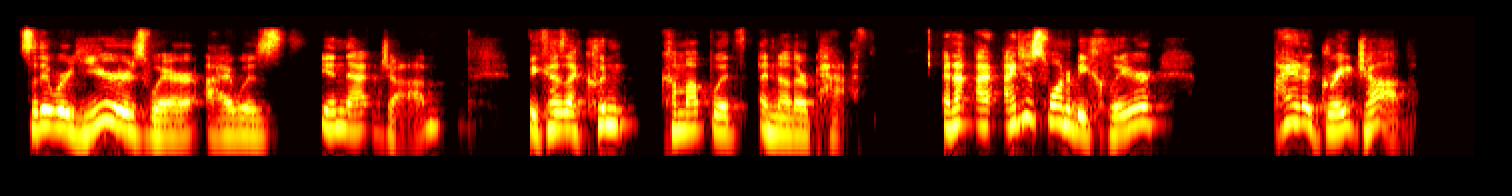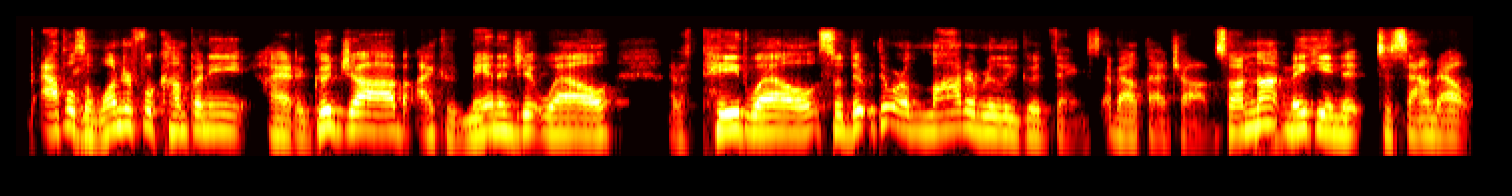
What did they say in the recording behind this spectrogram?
So there were years where I was in that job because I couldn't come up with another path. And I, I just want to be clear I had a great job. Apple's a mm-hmm. wonderful company. I had a good job. I could manage it well. I was paid well. So there, there were a lot of really good things about that job. So I'm not mm-hmm. making it to sound out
